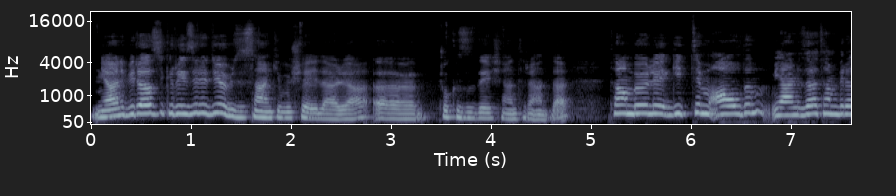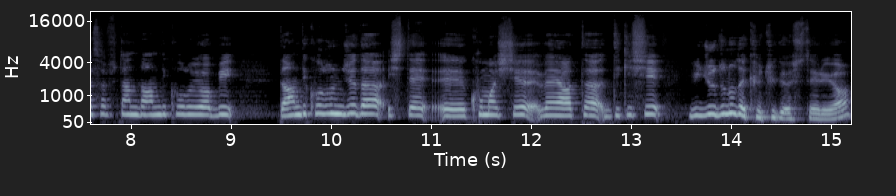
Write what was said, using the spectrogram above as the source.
Yani birazcık rezil ediyor bizi sanki bu şeyler ya. Ee, çok hızlı değişen trendler. Tam böyle gittim aldım. Yani zaten biraz hafiften dandik oluyor. Bir dandik olunca da işte e, kumaşı veyahut da dikişi vücudunu da kötü gösteriyor.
